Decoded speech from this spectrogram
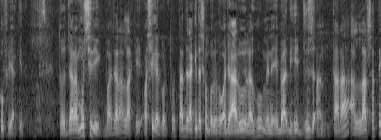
কুফরি আকিদা। তো যারা মুশরিক বা যারা আল্লাহকে অস্বীকার করতো তাদের আকিদা সম্পর্কে অজা আলু লাহু মেনে ইবাদিহি জুজ আন তারা আল্লাহর সাথে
